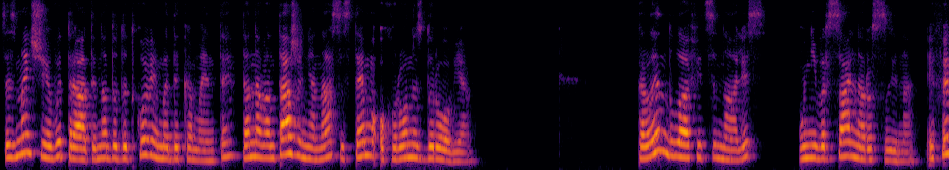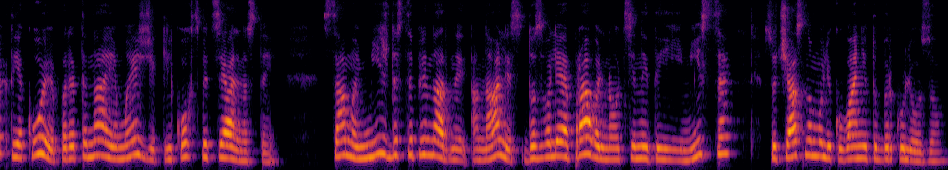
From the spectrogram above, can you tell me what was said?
Це зменшує витрати на додаткові медикаменти та навантаження на систему охорони здоров'я. Календула officinalis – універсальна рослина, ефект якої перетинає межі кількох спеціальностей. Саме міждисциплінарний аналіз дозволяє правильно оцінити її місце сучасному лікуванні туберкульозу.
